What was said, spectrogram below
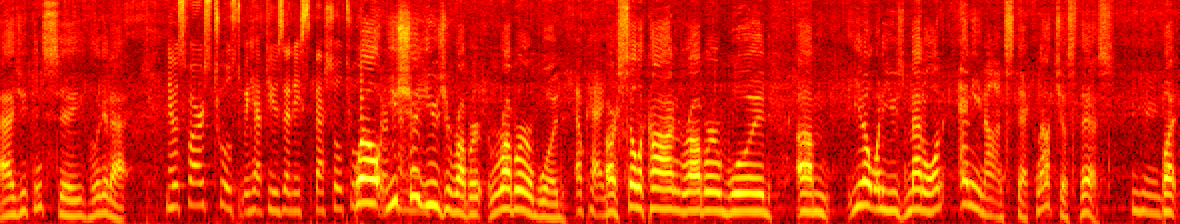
as you can see. Look at that. Now, as far as tools, do we have to use any special tools? Well, you should we- use your rubber, rubber or wood. Okay. Or silicone, rubber, wood. Um, you don't want to use metal on any non-stick, not just this. Mm-hmm. But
